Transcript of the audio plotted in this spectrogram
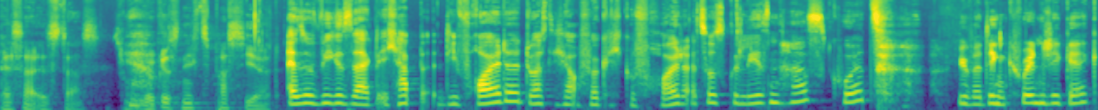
besser ist das. Zum ja. Glück ist nichts passiert. Also wie gesagt, ich habe die Freude, du hast dich ja auch wirklich gefreut, als du es gelesen hast, kurz, über den cringy Gag.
